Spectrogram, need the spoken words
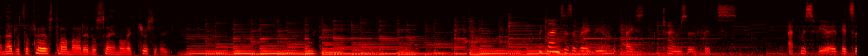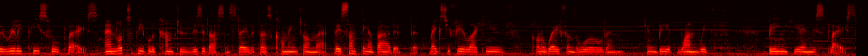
And that was the first time I'd ever seen electricity. Whitlands is a very beautiful place in terms of its atmosphere. It's a really peaceful place, and lots of people who come to visit us and stay with us comment on that. There's something about it that makes you feel like you've gone away from the world and can be at one with being here in this place.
